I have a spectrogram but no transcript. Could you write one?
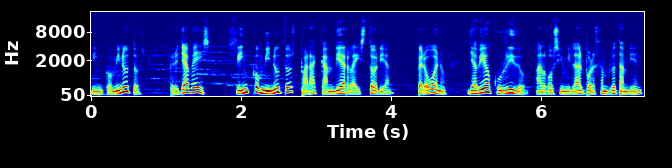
5 minutos. Pero ya veis, 5 minutos para cambiar la historia, pero bueno, ya había ocurrido algo similar, por ejemplo, también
